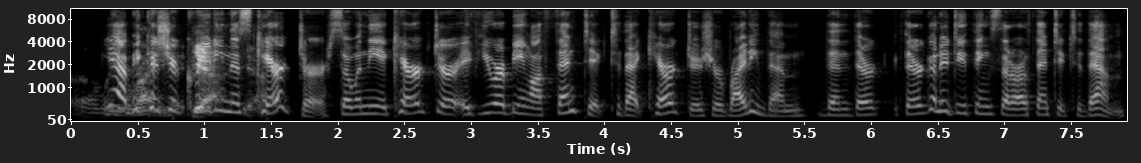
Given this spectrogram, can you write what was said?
uh, Yeah, because you're it. creating Yeah, this yeah. character. So when the character, if you are being authentic to that character as you're writing them, then they're they're going to do things that are authentic to them.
